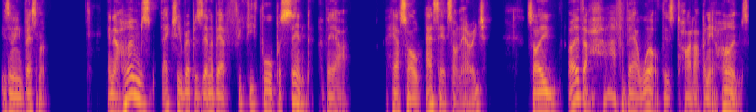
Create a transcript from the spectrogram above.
is an investment. And our homes actually represent about 54% of our household assets on average. So over half of our wealth is tied up in our homes.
